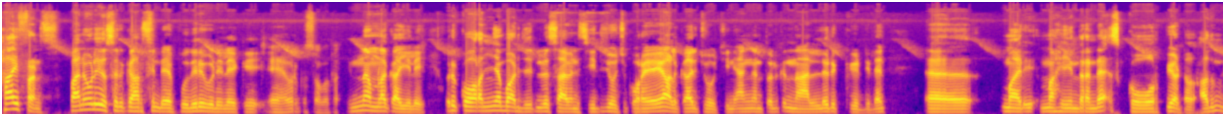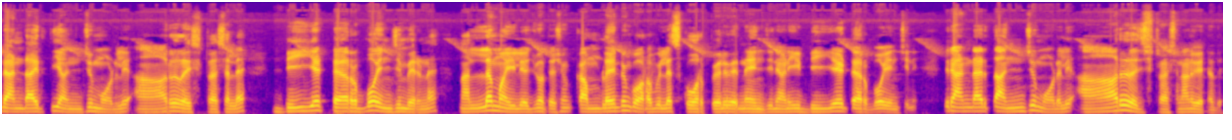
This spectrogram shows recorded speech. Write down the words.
ഹായ് ഫ്രണ്ട്സ് പനോളി യൂസർ കാർസിന്റെ പുതിയൊരു വീടിലേക്ക് ഏവർക്കും സ്വാഗതം. ഇന്ന് നമ്മളെ കയ്യിൽ ഒരു കുറഞ്ഞ ബഡ്ജറ്റിൽ ഒരു സെവൻ സീറ്റ് ചോദിച്ചു കുറേ ആൾക്കാർ ചോദിച്ചു. ഇനി അങ്ങനത്തെ നല്ലൊരു കിടിലൻ മരി മഹീന്ദ്രന്റെ സ്കോർപ്പിയോ കേട്ടോ അതും രണ്ടായിരത്തി അഞ്ച് മോഡൽ ആറ് രജിസ്ട്രേഷനിലെ ഡി എ ടെർബോ എഞ്ചിൻ വരുന്ന നല്ല മൈലേജും അത്യാവശ്യം കംപ്ലൈന്റും കുറവില്ല സ്കോർപ്പിയോയിൽ വരുന്ന എഞ്ചിനാണ് ഈ ഡി എ ടെർബോ എഞ്ചിൻ ഇത് രണ്ടായിരത്തി അഞ്ച് മോഡൽ ആറ് രജിസ്ട്രേഷനാണ് വരുന്നത്.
